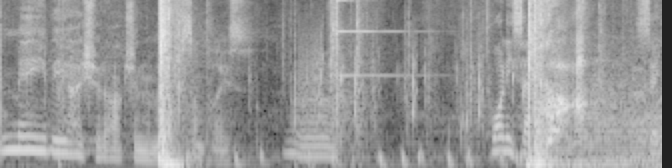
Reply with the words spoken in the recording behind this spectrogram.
Maybe I should auction them off someplace. Hmm. 20 seconds. Say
